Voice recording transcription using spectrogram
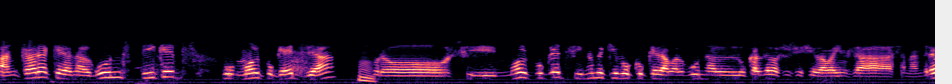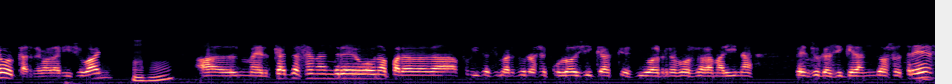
Encara queden alguns tíquets, molt poquets ja, Mm. però si molt poquets, si no m'equivoco, quedava algun al local de l'Associació de Veïns de Sant Andreu, al carrer Valerí Jovany, Uh -huh. Al Mercat de Sant Andreu, a una parada de fruites i verdures ecològiques que es diu el Rebost de la Marina, penso que els hi queden dos o tres,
